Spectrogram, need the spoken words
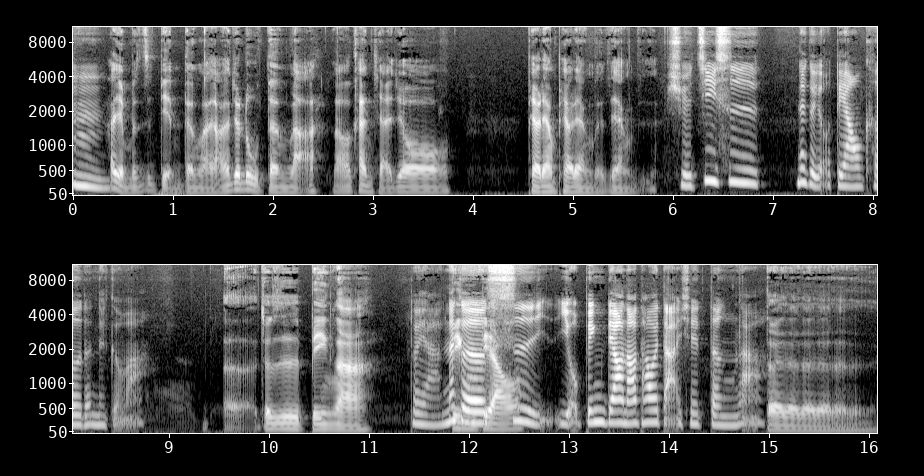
嗯，它也不是点灯啦，好像就路灯啦，然后看起来就漂亮漂亮的这样子。雪季是那个有雕刻的那个吗？呃，就是冰啊。对呀，那个是有冰雕，然后它会打一些灯啦。对对对对对对对。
